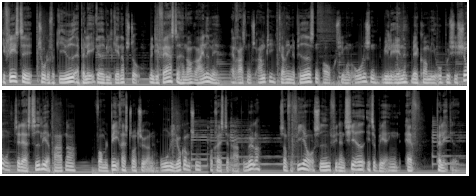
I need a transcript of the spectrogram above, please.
De fleste tog det for givet, at Palægade ville genopstå, men de færreste havde nok regnet med, at Rasmus Amdi, Karina Pedersen og Simon Olesen ville ende med at komme i opposition til deres tidligere partnere, Formel B-restauratørerne Rune Jokumsen og Christian Arpe Møller, som for fire år siden finansierede etableringen af Palægade.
